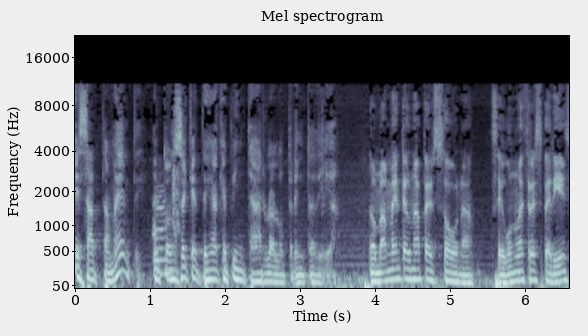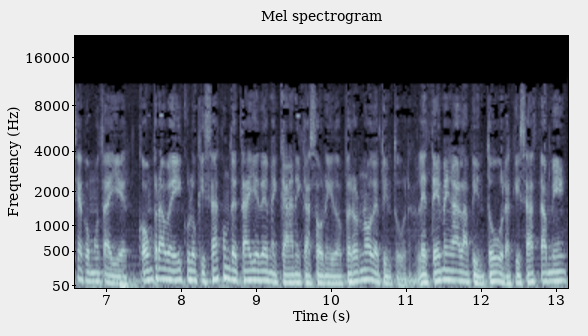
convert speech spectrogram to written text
Exactamente. Ah. Entonces que tenga que pintarlo a los 30 días. Normalmente una persona, según nuestra experiencia como taller, compra vehículos quizás con detalle de mecánica, sonido, pero no de pintura. Le temen a la pintura, quizás también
